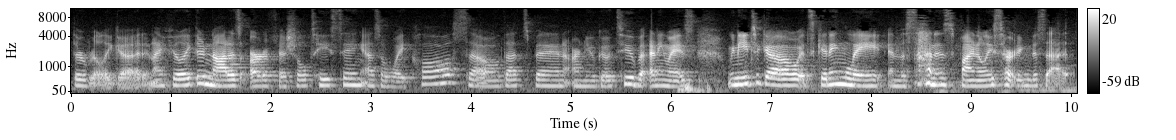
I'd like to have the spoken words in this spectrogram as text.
They're really good, and I feel like they're not as artificial tasting as a White Claw, so that's been our new go-to. But anyways, we need to go. It's getting late, and the sun is finally starting to set.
